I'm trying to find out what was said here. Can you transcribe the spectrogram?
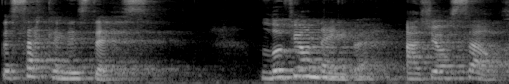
The second is this love your neighbour as yourself.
